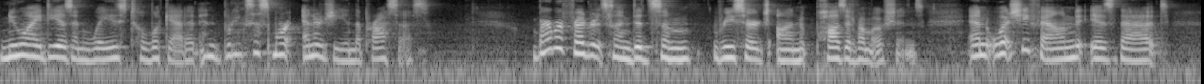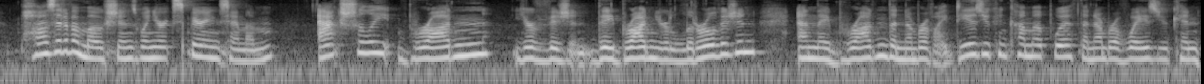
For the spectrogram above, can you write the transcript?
new ideas and ways to look at it and brings us more energy in the process. Barbara Fredrickson did some research on positive emotions, and what she found is that positive emotions, when you're experiencing them, actually broaden your vision. They broaden your literal vision and they broaden the number of ideas you can come up with, the number of ways you can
